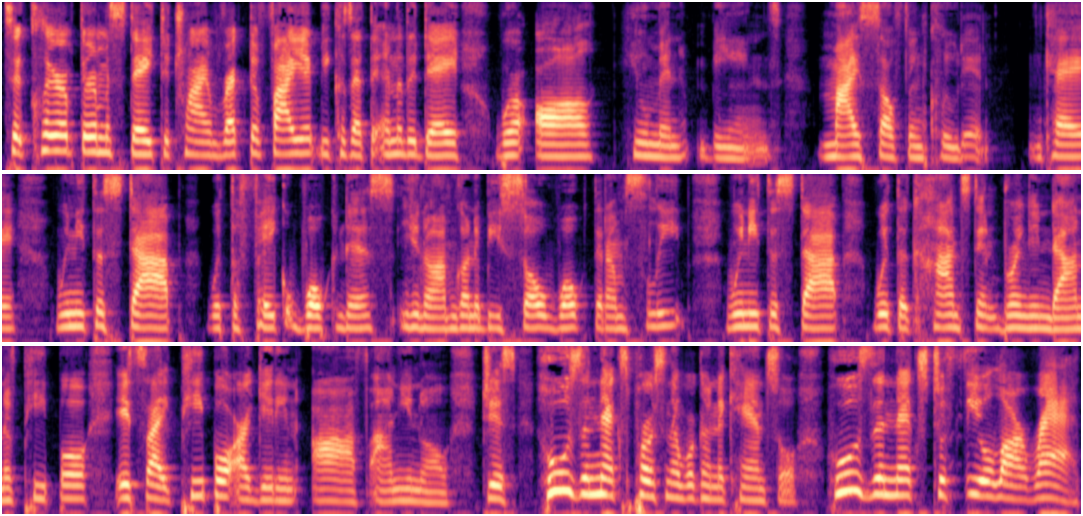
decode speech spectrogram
to clear up their mistake, to try and rectify it, because at the end of the day, we're all human beings, myself included. Okay. We need to stop with the fake wokeness. You know, I'm going to be so woke that I'm sleep. We need to stop with the constant bringing down of people. It's like people are getting off on, you know, just who's the next person that we're going to cancel? Who's the next to feel our wrath?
